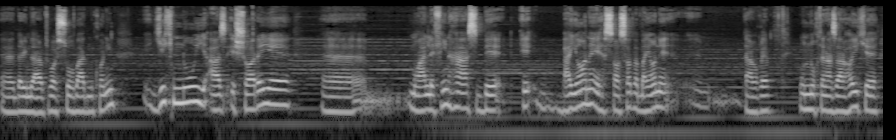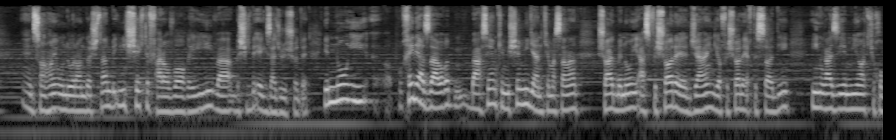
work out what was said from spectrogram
داریم در رابطه باش صحبت می‌کنیم. یک نوعی از اشاره معلفین هست به بیان احساسات و بیان در واقع اون نقطه نظرهایی که انسانهای اون دوران داشتن به این شکل فراواقعی و به شکل اگزاجوری شده. یه نوعی خیلی از در واقع بحثی هم که میشه میگن که مثلا شاید به نوعی از فشار جنگ یا فشار اقتصادی این قضیه میاد که خب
